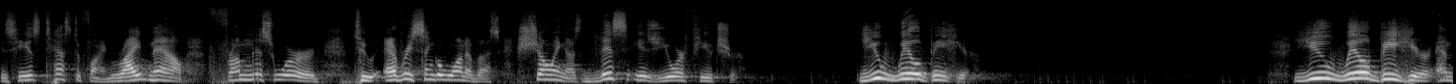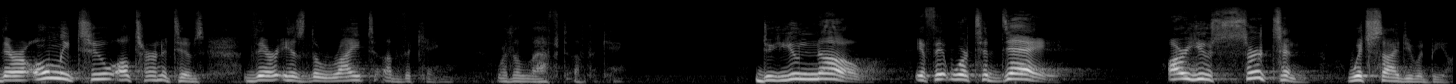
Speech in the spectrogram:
is He is testifying right now from this word to every single one of us, showing us this is your future. You will be here. You will be here, and there are only two alternatives there is the right of the king or the left of the king. Do you know if it were today, are you certain which side you would be on?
